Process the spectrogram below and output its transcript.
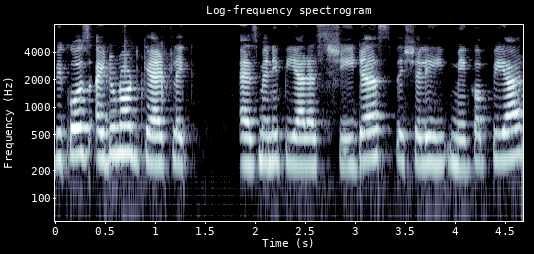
because I do not get like as many PR as she does especially makeup PR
